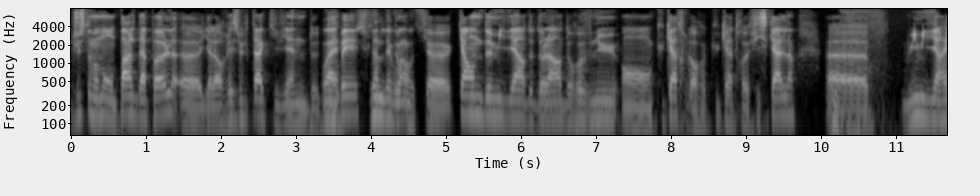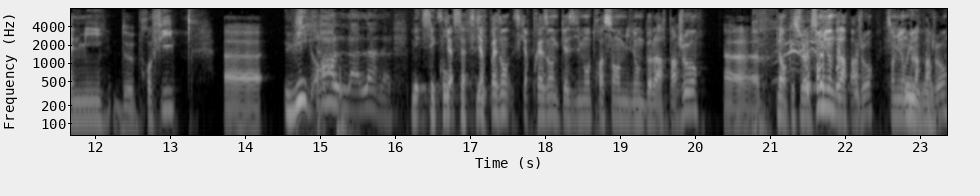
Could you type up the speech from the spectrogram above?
juste au moment où on parle d'Apple, euh, il y a leurs résultats qui viennent de ouais, tomber. Je viens de les Donc, voir aussi. Euh, 42 milliards de dollars de revenus en Q4, leur Q4 fiscal, euh, 8 milliards et demi de profits. Euh, 8 oh là là là mais c'est ce, qui, ça ce qui représente ce qui représente quasiment 300 millions de dollars par jour. Euh, non, qu'est-ce que 100 millions de dollars par jour, 100 millions Oui, de dollars oui. par jour.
